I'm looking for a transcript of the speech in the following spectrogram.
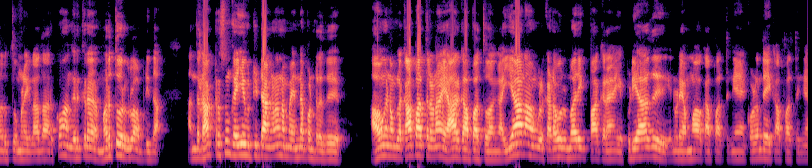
மருத்துவமனைகளாக தான் இருக்கும். அங்கே இருக்கிற மருத்துவர்களும் அப்படிதான். அந்த டாக்டர்ஸும் கையை விட்டுட்டாங்கன்னா நம்ம என்ன பண்றது? அவங்க நம்மளை காப்பாத்தலைன்னா யார் காப்பாத்துவாங்க? ஐயா நான் உங்களை கடவுள் மாதிரி பார்க்குறேன் எப்படியாவது என்னுடைய அம்மாவை காப்பாத்துங்க குழந்தையை காப்பாத்துங்க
